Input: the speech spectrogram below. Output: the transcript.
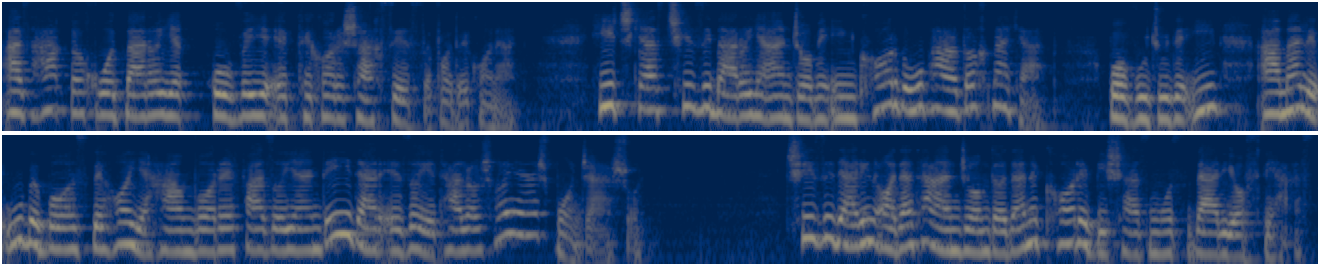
از حق خود برای قوه ابتکار شخصی استفاده کند. هیچکس چیزی برای انجام این کار به او پرداخت نکرد. با وجود این عمل او به بازده های همواره فضایندهی در ازای تلاشهایش منجر شد. چیزی در این عادت انجام دادن کار بیش از مزد دریافتی هست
